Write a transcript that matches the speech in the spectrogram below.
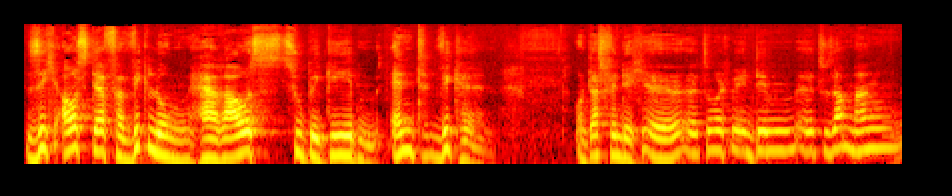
sich aus der Verwicklung heraus zu begeben, entwickeln. Und das finde ich äh, zum Beispiel in dem äh, Zusammenhang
